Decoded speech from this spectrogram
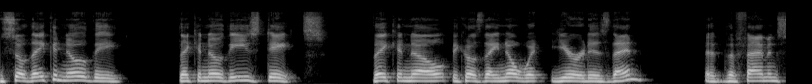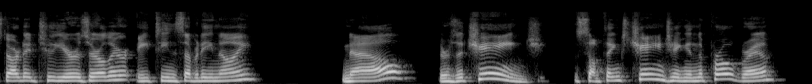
so they can know the they can know these dates. They can know because they know what year it is then. The famine started two years earlier, 1879. Now there's a change. Something's changing in the program.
